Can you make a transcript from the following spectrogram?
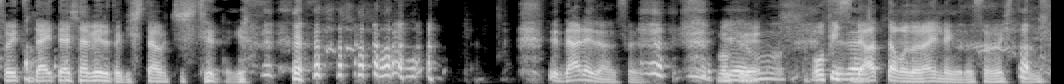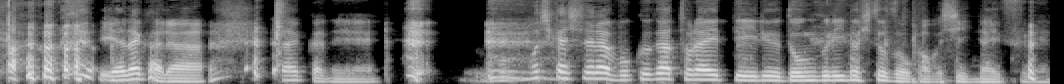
そいつ大体喋るとき舌打ちしてんだけど。で誰なんそれ？僕、オフィスで会ったことないんだけど、その人に。いや、だから、なんかね、ももしかしたら僕が捉えているどんぐりの一像かもしれないですね。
